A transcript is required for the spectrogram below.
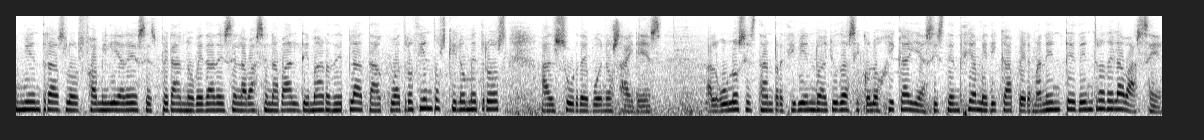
mientras los familiares esperan novedades en la base naval de Mar de Plata, 400 kilómetros al sur de Buenos Aires. Algunos están recibiendo ayuda psicológica y asistencia médica permanente dentro de la base.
